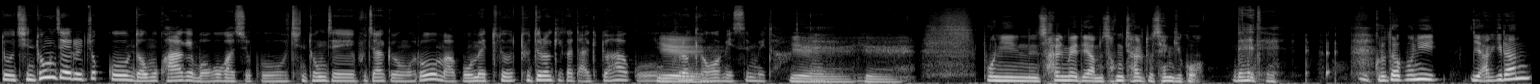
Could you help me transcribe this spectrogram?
또 진통제를 조금 너무 과하게 먹어가지고 진통제 부작용으로 막 몸에 두, 두드러기가 나기도 하고 예. 그런 경험이 있습니다. 예, 네. 예. 본인 삶에 대한 성찰도 생기고. 네네. 그러다 보니 약이란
